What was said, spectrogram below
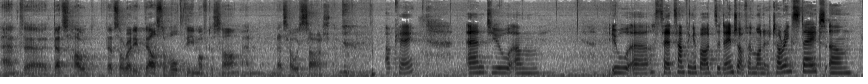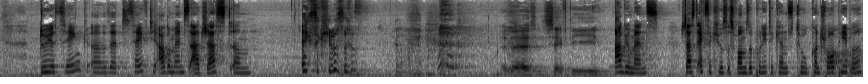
And uh, that's how that's already tells the whole theme of the song, and, and that's how it starts. okay, and you um, you uh, said something about the danger of a monitoring state. Um, do you think uh, that safety arguments are just um, excuses? The safety arguments, just excuses from the politicians to control people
